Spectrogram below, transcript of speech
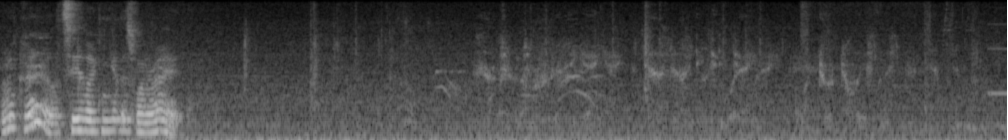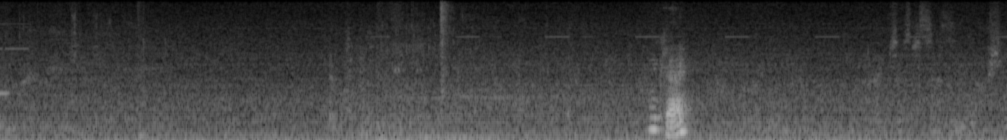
Okay, let's see if I can get this one right. Section number 58, test 92A, electrode placement. Okay. I just set in motion.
